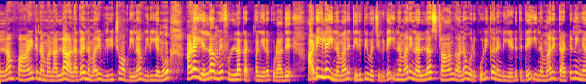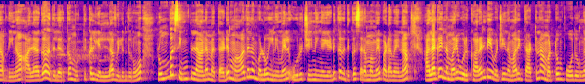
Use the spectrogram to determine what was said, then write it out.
எல்லாம் பாயிண்ட் நம்ம நல்லா அழகாக இந்த மாதிரி விரித்தோம் அப்படின்னா விரியணும். ஆனால் எல்லாமே ஃபுல்லாக கட் பண்ணிடக்கூடாது. அடியில் இந்த மாதிரி திருப்பி வச்சுக்கிட்டு இந்த மாதிரி நல்லா ஸ்ட்ராங்கான ஒரு குழிக்கரண்டி எடுத்துகிட்டு இந்த மாதிரி தட்டுனீங்க அப்படின்னா அழகாக அதில் இருக்க முத்துக்கள் எல்லாம் விழுந்துடும் ரொம்ப சிம்பிளான மெத்தடு மாதுளம்பழம் இனிமேல் உரிச்சு நீங்கள் எடுக்கிறதுக்கு சிரமமே பட வேணாம். அழகாக இந்த மாதிரி ஒரு கரண்டியை வச்சு இந்த மாதிரி தட்டுனா மட்டும் போதுங்க.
